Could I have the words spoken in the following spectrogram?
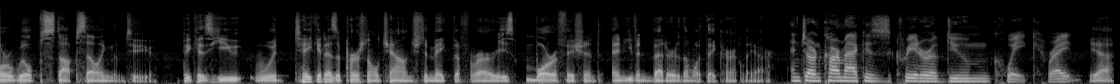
or we'll stop selling them to you." Because he would take it as a personal challenge to make the Ferraris more efficient and even better than what they currently are. And John Carmack is creator of Doom Quake, right? Yeah,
